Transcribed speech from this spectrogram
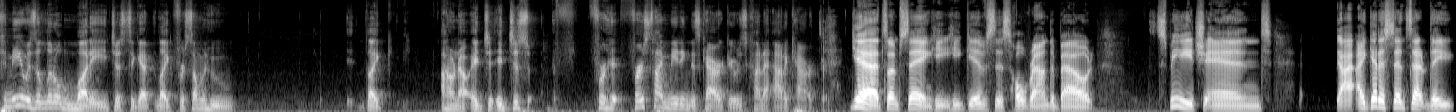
to me it was a little muddy just to get like for someone who like i don't know it, it just for first time meeting this character it was kind of out of character Yeah, that's what I'm saying. He he gives this whole roundabout speech, and I, I get a sense that they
